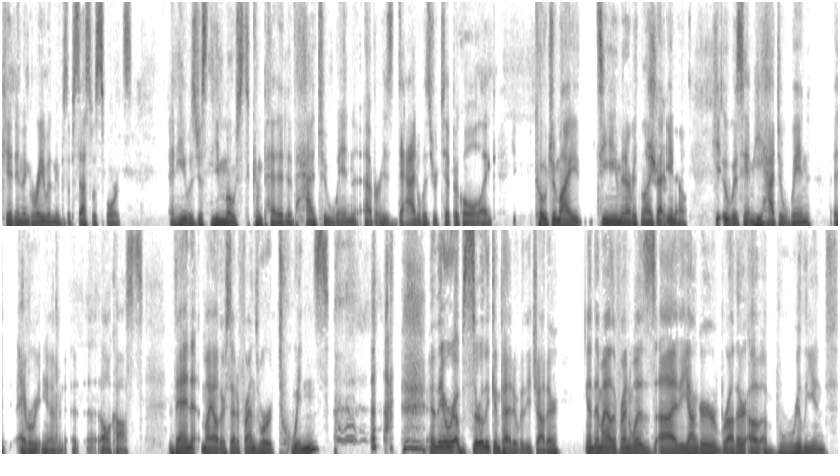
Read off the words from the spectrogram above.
kid in the grade with me was obsessed with sports, and he was just the most competitive, had to win ever. His dad was your typical like coach of my team and everything like sure. that. You know, he, it was him. He had to win at every you know at, at all costs. Then my other set of friends were twins, and they were absurdly competitive with each other. And then my other friend was uh, the younger brother of a brilliant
